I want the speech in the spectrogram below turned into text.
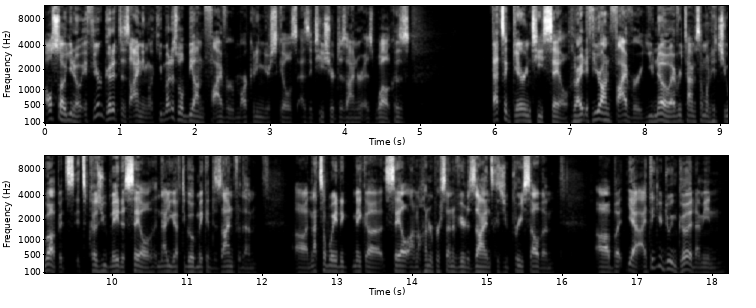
also, you know, if you're good at designing, like you might as well be on Fiverr marketing your skills as a t-shirt designer as well, because that's a guarantee sale, right? If you're on Fiverr, you know every time someone hits you up, it's it's because you made a sale and now you have to go make a design for them. Uh, and that's a way to make a sale on 100% of your designs because you pre-sell them. Uh, but yeah, I think you're doing good. I mean,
